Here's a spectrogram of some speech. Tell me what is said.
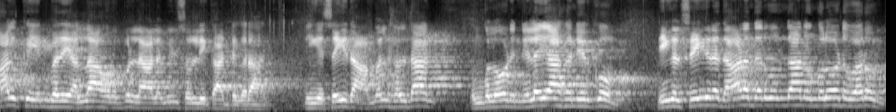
வாழ்க்கை என்பதை அல்லாஹ் ரபுல் ஆலமின் சொல்லி காட்டுகிறான். நீங்கள் செய்த அமல்கள் தான் உங்களோடு நிலையாக நிற்கும். நீங்கள் செய்கிற தான தர்மம் தான் உங்களோடு வரும்.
